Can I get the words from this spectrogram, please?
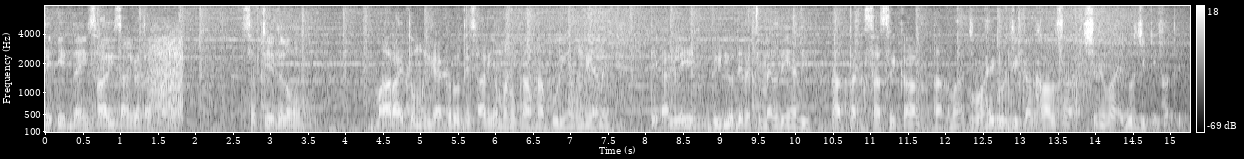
ਤੇ ਇਦਾਂ ਹੀ ਸਾਰੀ ਸੰਗਤ ਸੱਚੇ ਦਿਲੋਂ ਮਹਾਰਾਜ ਤੋਂ ਮੰਗਿਆ ਕਰੋ ਤੇ ਸਾਰੀਆਂ ਮਨੋਕਾਮਨਾ ਪੂਰੀਆਂ ਹੁੰਦੀਆਂ ਨੇ। ਤੇ ਅਗਲੇ ਵੀਡੀਓ ਦੇ ਵਿੱਚ ਮਿਲਦੇ ਹਾਂ ਜੀ। ਤਦ ਤੱਕ ਸਤਿ ਸ੍ਰੀ ਅਕਾਲ, ਧੰਨਵਾਦ ਵਾਹਿਗੁਰੂ ਜੀ ਕਾ ਖਾਲਸਾ, ਸ੍ਰੀ ਵਾਹਿਗੁਰੂ ਜੀ ਕੀ ਫਤਿਹ।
